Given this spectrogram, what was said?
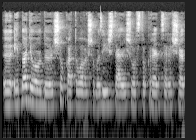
Én nagyon sokat olvasom az Instán és osztok rendszeresen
